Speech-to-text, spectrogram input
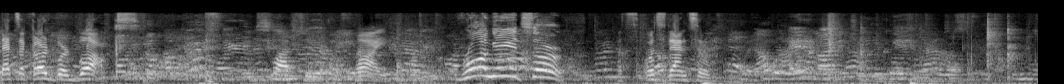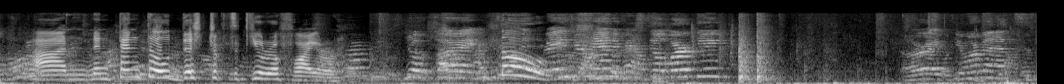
That's a cardboard box. Slaps you. Why? Wrong answer! That's, what's the answer? Uh, Nintendo District Securifier. Alright, No! raise your hand if you're still working. Alright, a few more minutes.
